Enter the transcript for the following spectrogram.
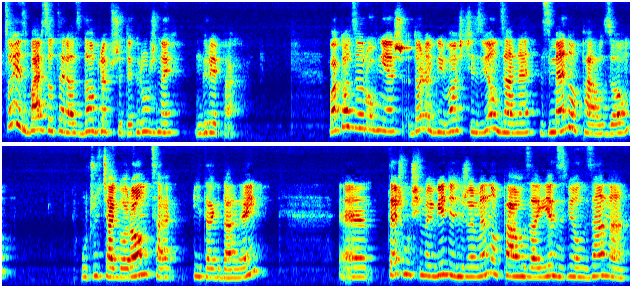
Co jest bardzo teraz dobre przy tych różnych grypach. Łagodzą również dolegliwości związane z menopauzą, uczucia gorąca i tak dalej. E, Też musimy wiedzieć, że menopauza jest związana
